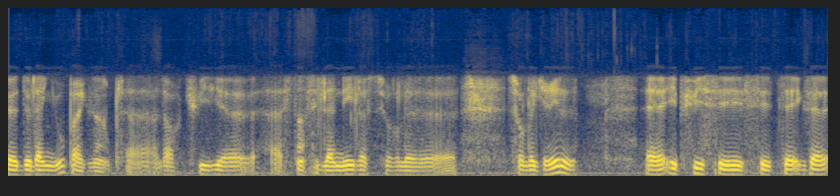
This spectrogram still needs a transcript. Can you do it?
euh, de l'agneau, par exemple, euh, alors cuit euh, à ce temps-ci de l'année là, sur le sur le grill. Euh, et puis c'est euh,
